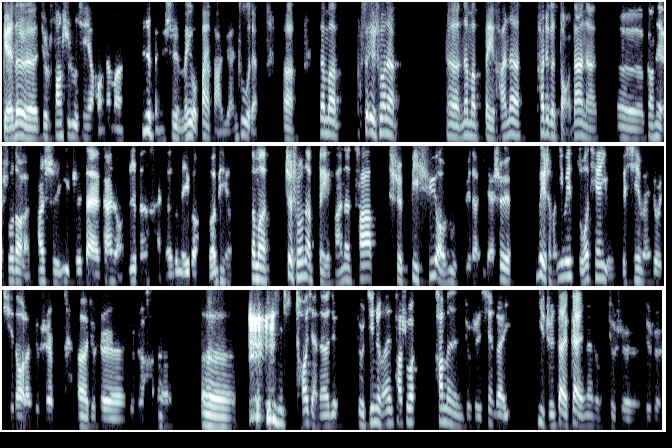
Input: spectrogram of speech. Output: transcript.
别的就是方式入侵也好，那么。日本是没有办法援助的，啊，那么所以说呢，呃，那么北韩呢，它这个导弹呢，呃，刚才也说到了，它是一直在干扰日本海的这么一个和平。那么这时候呢，北韩呢，它是必须要入局的，也是为什么？因为昨天有一个新闻就是提到了，就是呃，就是就是呃呃，朝鲜的就就是金正恩他说他们就是现在一直在盖那种就是就是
